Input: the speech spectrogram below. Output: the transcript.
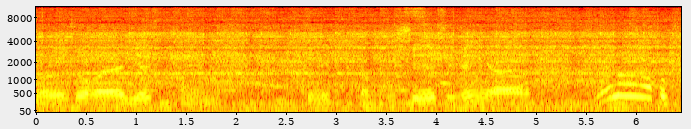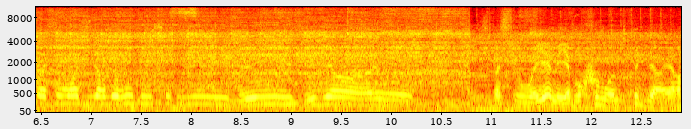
dans les oreilles, elles bougent. Je mes putains de c'est génial. Mais non, faut que je fasse au moins 10 heures de route aujourd'hui. Mais oui, c'est bien, allez. Je sais pas si vous voyez, mais il y a beaucoup moins de trucs derrière.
